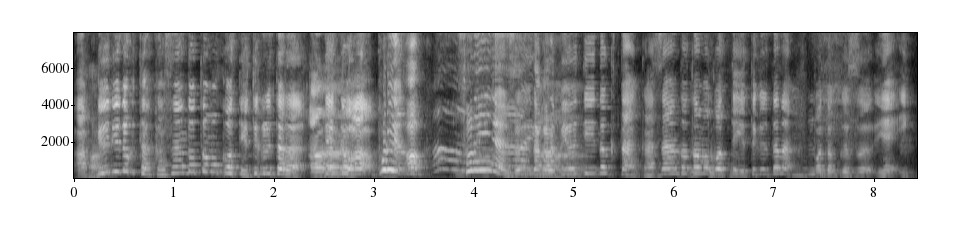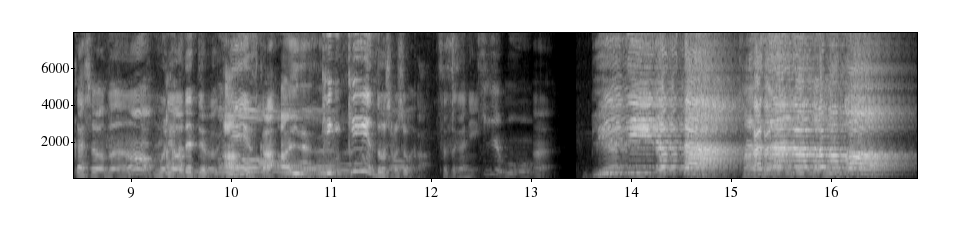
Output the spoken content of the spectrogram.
あ、はい。ビューティードクターカサンドトモコって言ってくれたら、あこれ、あ、それいいんじゃないですか。だからはいビューティードクターカサンドトモコって言ってくれたら、ボトックス、いえ、一箇所分を無料でっていうの、あいいですか？あいいです。き期限どうしましょうか？さすがに。期限もうんビューティードクターカサン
